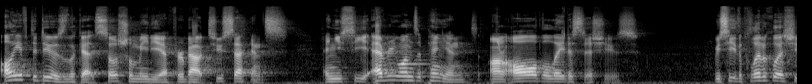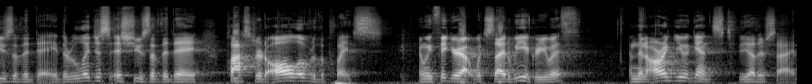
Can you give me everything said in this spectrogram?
All you have to do is look at social media for about two seconds, and you see everyone's opinions on all the latest issues. We see the political issues of the day, the religious issues of the day plastered all over the place, and we figure out which side we agree with, and then argue against the other side.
